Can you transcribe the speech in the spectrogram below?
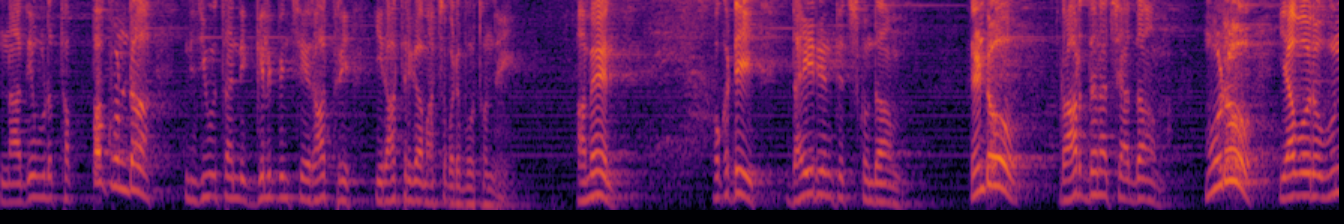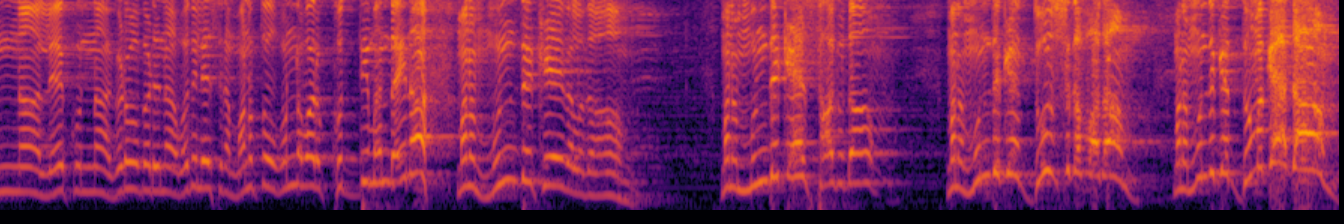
నా దేవుడు తప్పకుండా నీ జీవితాన్ని గెలిపించే రాత్రి ఈ రాత్రిగా మార్చబడిపోతుంది ఆమెన్. ఒకటి ధైర్యం తెచ్చుకుందాం. రెండు ప్రార్థన చేద్దాం. మూడు ఎవరు ఉన్నా లేకున్నా విడవబడినా వదిలేసిన మనతో ఉన్నవారు కొద్ది మంది అయినా మనం ముందుకే వెళదాం. మనం ముందుకే సాగుదాం. మనం ముందుకే దూసుకుపోదాం మనం ముందుకే దుమకేద్దాం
